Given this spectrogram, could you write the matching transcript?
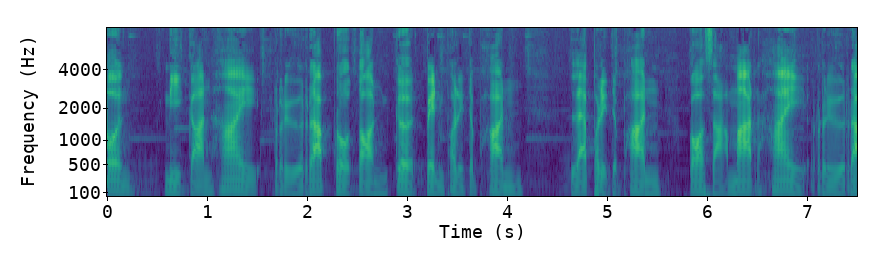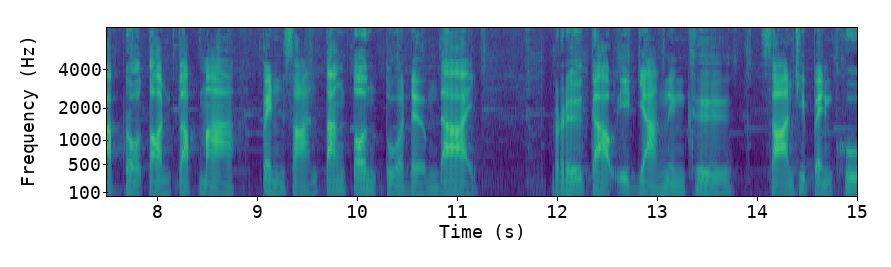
ต้นมีการให้หรือรับโปรตอนเกิดเป็นผลิตภัณฑ์ และผลิตภัณฑ์ก็สามารถให้หรือรับโปรตอนกลับมาเป็นสารตั้งต้นตัวเดิมได้ หรือกล่าวอีกอย่างหนึ่งคือ สารที่เป็นคู่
